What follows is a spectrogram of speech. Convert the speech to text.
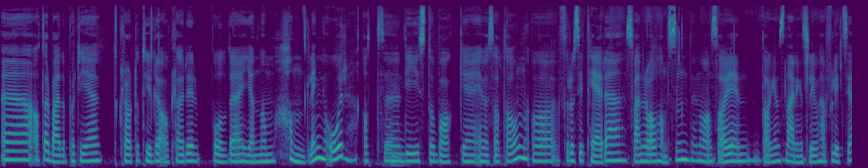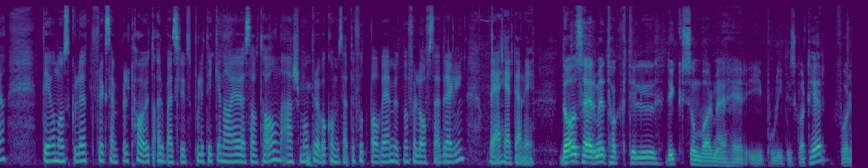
eh, at Arbeiderpartiet klart og tydelig avklarer både gjennom handling og ord at eh, de står bak eh, EØS-avtalen. Og for å sitere Svein Roald Hansen, det er noe han sa i Dagens Næringsliv her for litt siden, det å nå skulle f.eks. ta ut arbeidslivspolitikken av EØS-avtalen er som å prøve å komme seg til fotball-VM uten å følge offside-regelen. Og det er jeg helt enig i. Da sier vi takk til dykk som var med her i Politisk kvarter, for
